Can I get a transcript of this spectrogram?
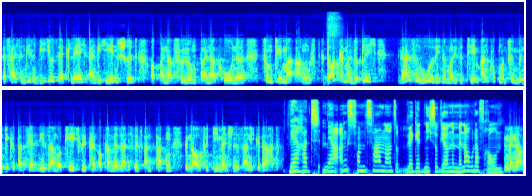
Das heißt, in diesen Videos erkläre ich eigentlich jeden Schritt, ob bei einer Füllung, bei einer Krone, zum Thema Angst. Dort kann man wirklich ganz in Ruhe sich nochmal diese Themen angucken und für mündige Patienten, die sagen, okay, ich will kein Opfer mehr sein, ich will es anpacken, genau für die Menschen ist es eigentlich gedacht. Wer hat mehr Angst vom Zahnarzt? Wer geht nicht so gerne, Männer oder Frauen? Männer,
